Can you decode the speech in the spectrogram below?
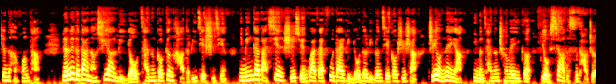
真的很荒唐。人类的大脑需要理由才能够更好地理解事情。你们应该把现实悬挂在附带理由的理论结构之上，只有那样，你们才能成为一个有效的思考者。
